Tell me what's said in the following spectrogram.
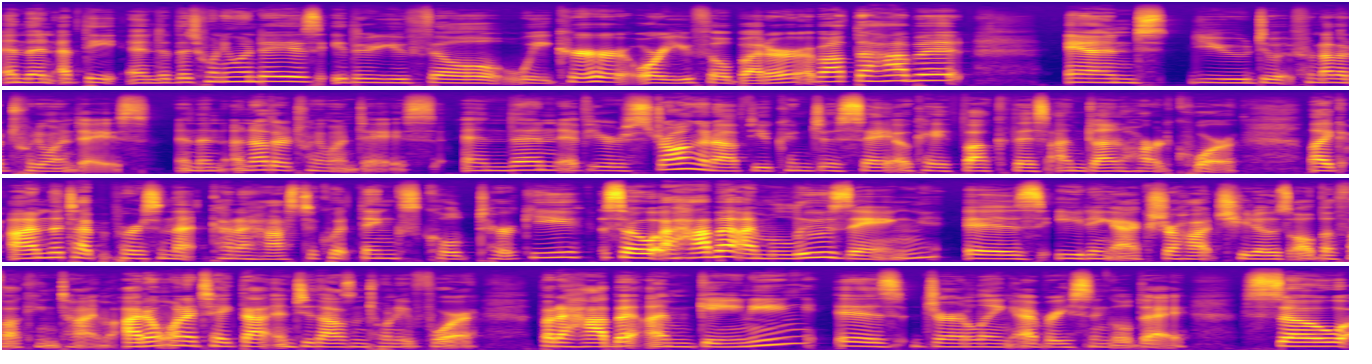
And then at the end of the 21 days, either you feel weaker or you feel better about the habit and you do it for another 21 days and then another 21 days. And then if you're strong enough, you can just say, okay, fuck this, I'm done hardcore. Like I'm the type of person that kind of has to quit things cold turkey. So a habit I'm losing is eating extra hot Cheetos all the fucking time. I don't want to take that in 2024, but a habit I'm gaining is journaling every single day. So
